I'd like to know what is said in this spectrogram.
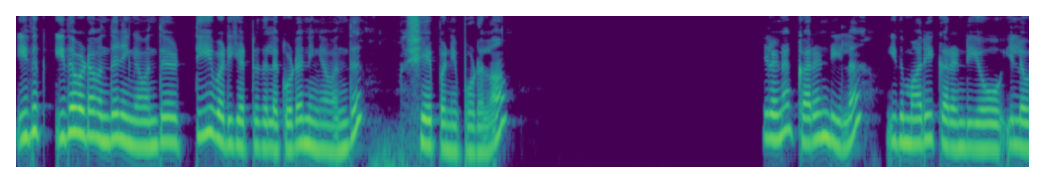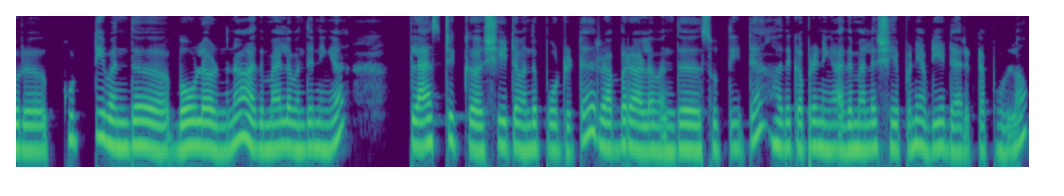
இது இதை விட வந்து நீங்கள் வந்து டீ வடிகட்டுறதில் கூட நீங்கள் வந்து ஷேப் பண்ணி போடலாம். இல்லைன்னா கரண்டியில் இது மாதிரி கரண்டியோ இல்லை ஒரு குட்டி வந்து பவுலாக இருந்ததுன்னா அது மேலே வந்து நீங்கள் பிளாஸ்டிக் ஷீட்டை வந்து போட்டுட்டு ரப்பரால் வந்து சுற்றிட்டு அதுக்கப்புறம் நீங்கள் அது மேலே ஷேப் பண்ணி அப்படியே டைரெக்டாக போடலாம்.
